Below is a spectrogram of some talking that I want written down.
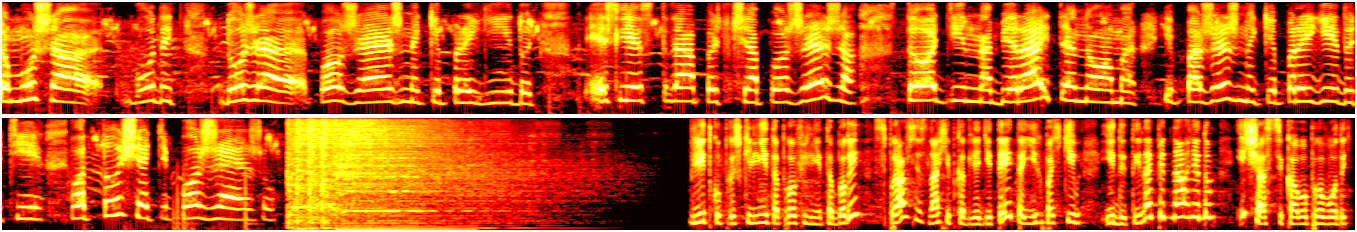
тому що будуть дуже пожежники приїдуть. Якщо трапиться пожежа, тоді набирайте номер, і пожежники приїдуть і потушать пожежу. Влітку пришкільні та профільні табори справжня знахідка для дітей та їх батьків. І дитина під наглядом, і час цікаво проводить.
